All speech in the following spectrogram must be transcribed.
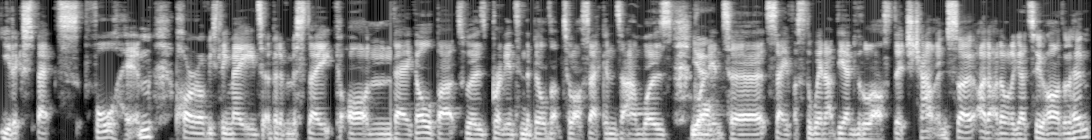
you'd expect for him. Porro obviously made a bit of a mistake on their goal, but was brilliant in the build up to our second and was Yeah. brilliant to save us the win at the end of the last challenge. So I don't, I don't want to go too hard on him.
